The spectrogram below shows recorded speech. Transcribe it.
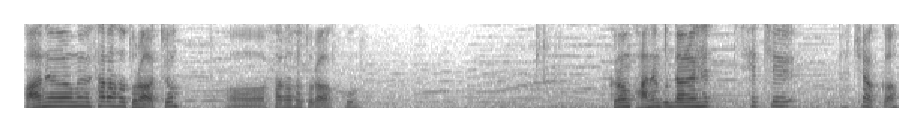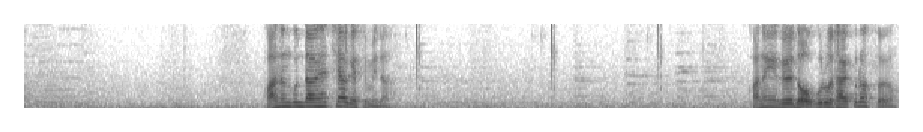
관흥은 살아서 돌아왔죠? 어 살아서 돌아왔고. 그럼 관흥 군단을 해, 해체 해체할까? 관흥 군단을 해체하겠습니다. 관흥이 그래도 어그로 잘 끌었어요.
